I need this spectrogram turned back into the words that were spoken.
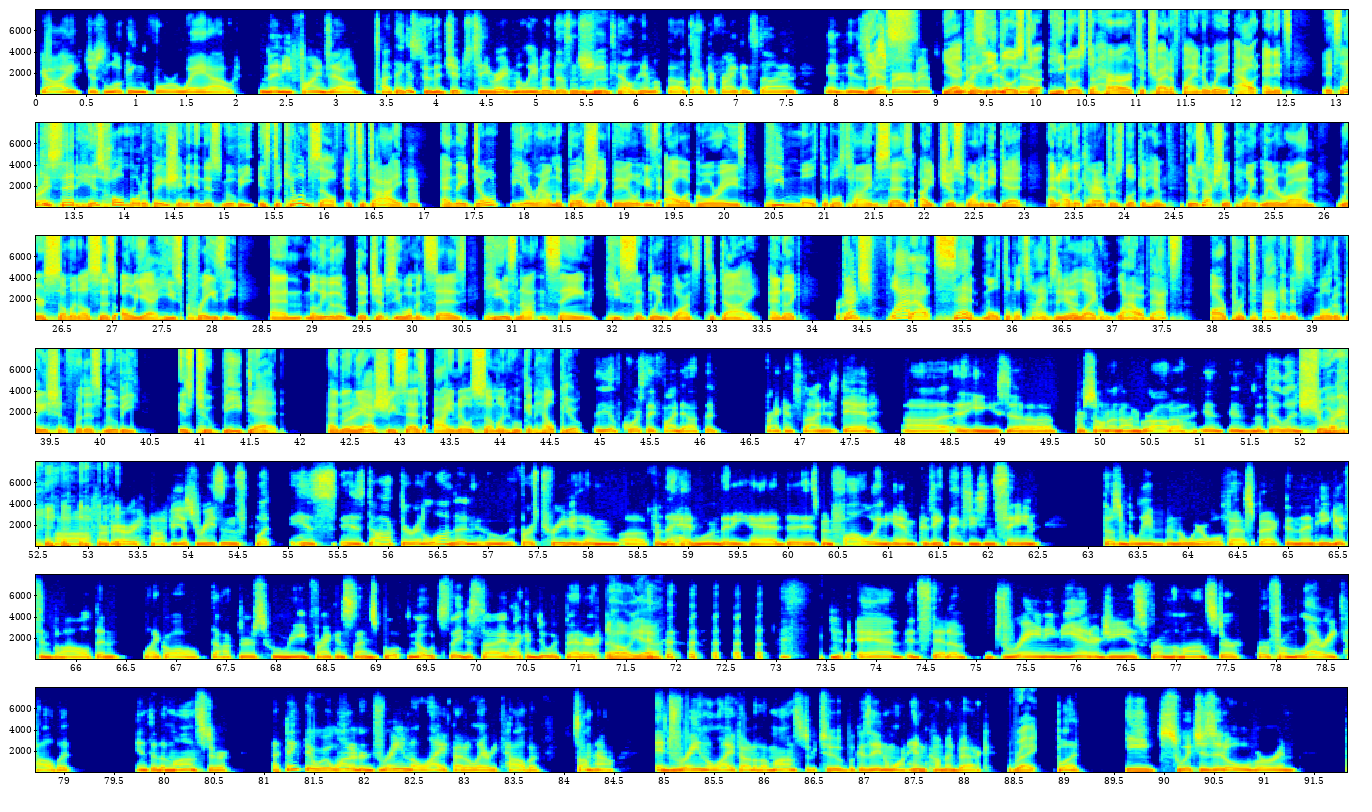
guy just looking for a way out. And then he finds out, I think it's through the gypsy, right? Maleva, doesn't she mm-hmm. tell him about Dr. Frankenstein and his Yes. experiments? Yeah, because he goes death? to he goes to her to try to find a way out, and it's it's like you said, his whole motivation in this movie is to kill himself, is to die, Mhm. and they don't beat around the bush. Like they don't use allegories. He multiple times says, "I just want to be dead," and other characters look at him. There's actually a point later on where someone else says, "Oh yeah, he's crazy." And Maleva, the, the gypsy woman, says he is not insane. He simply wants to die. And like Right. that's flat out said multiple times. And Yeah. you're like, wow, that's our protagonist's motivation for this movie is to be dead. And then, Right. yeah, she says, I know someone who can help you. of course, they find out that Frankenstein is dead. Uh, he's uh, persona non grata in, in the village. Sure. uh, for very obvious reasons. But his his doctor in London, who first treated him uh, for the head wound that he had, has been following him because he thinks he's insane, doesn't believe in the werewolf aspect, and then he gets involved. And like all doctors who read Frankenstein's book notes, they decide I can do it better. Oh yeah. and instead of draining the energies from the monster or from Larry Talbot into the monster, I think they were wanted to drain the life out of Larry Talbot somehow and drain the life out of the monster too because they didn't want him coming back. right. But he switches it over and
